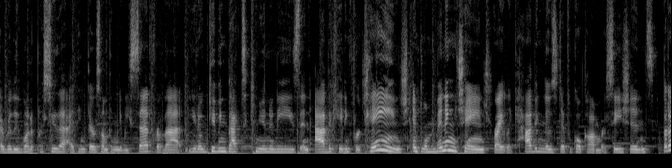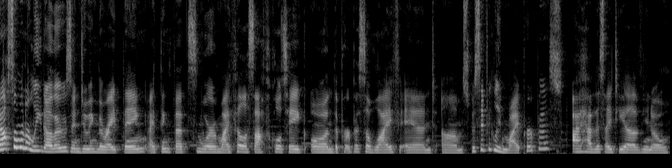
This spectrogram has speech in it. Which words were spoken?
I really want to pursue that. I think there's something to be said for that you know giving back to communities and advocating for change implementing change right? Like having those difficult conversations. But I also want to lead others in doing the right thing. I think that's more of my philosophical take on the purpose of life and um, specifically my purpose. I have this idea of you know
